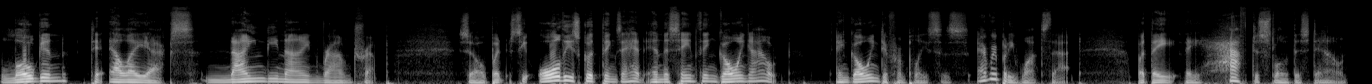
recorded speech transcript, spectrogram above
Logan to LAX. 99 round trip. So, but see all these good things ahead and the same thing going out and going different places. Everybody wants that. But they they have to slow this down.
